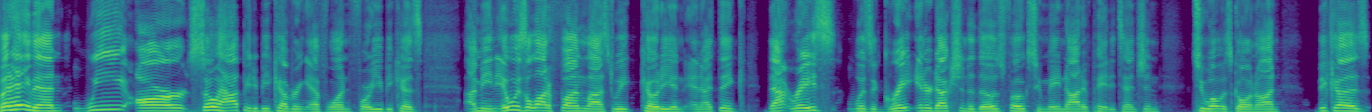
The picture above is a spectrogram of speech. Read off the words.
But hey, man, we are so happy to be covering F1 for you because, I mean, it was a lot of fun last week, Cody. And, and I think that race was a great introduction to those folks who may not have paid attention to what was going on because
